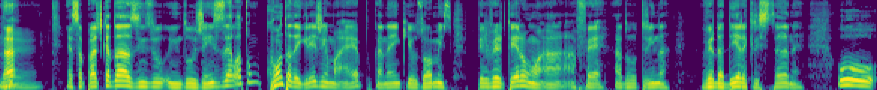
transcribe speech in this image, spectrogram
né? É. Essa prática das indulgências, ela tomou conta da igreja em uma época, né, em que os homens perverteram a, a fé, a doutrina verdadeira cristã, né? O,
